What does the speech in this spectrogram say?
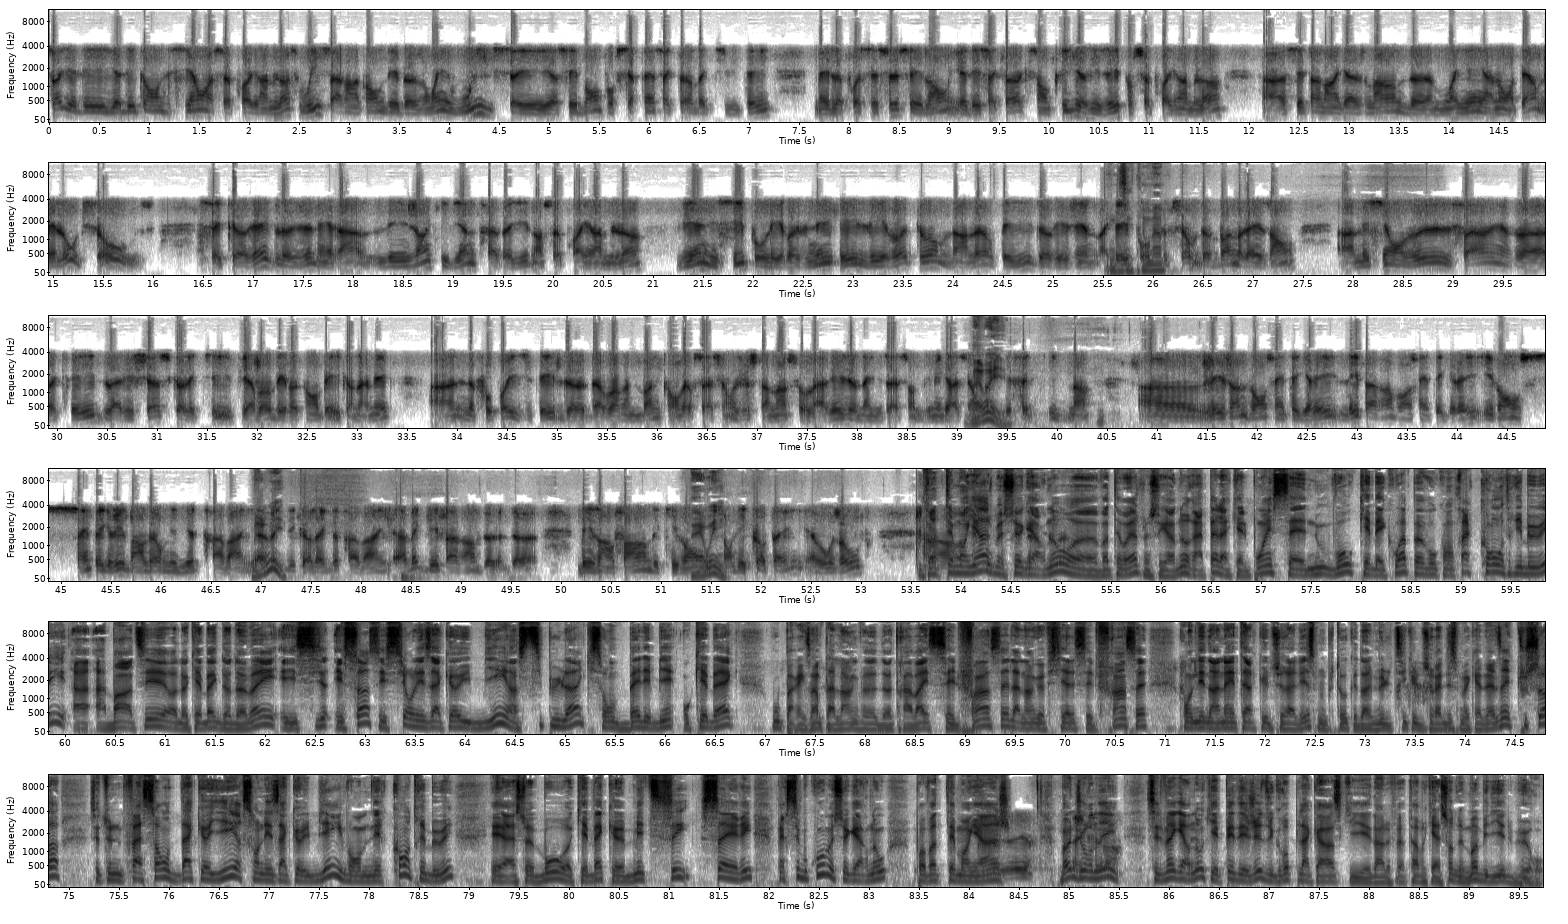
ça, il y, a des, il y a des conditions à ce programme-là. Oui, ça rencontre des besoins. Oui, c'est c'est bon pour certains secteurs d'activité, mais le processus est long. Il y a des secteurs qui sont priorisés pour ce programme-là. Euh, c'est un engagement de moyen à long terme. Mais l'autre chose, c'est que, règle générale, les gens qui viennent travailler dans ce programme-là viennent ici pour les revenus et les retournent dans leur pays d'origine. Pour toutes sortes de bonnes raisons. Euh, mais si on veut faire euh, créer de la richesse collective puis avoir des retombées économiques, euh, il ne faut pas hésiter d'avoir une bonne conversation justement sur la régionalisation de l'immigration. Ben oui. Parce qu'effectivement, euh, les jeunes vont s'intégrer, les parents vont s'intégrer, ils vont s'intégrer dans leur milieu de travail, Ben avec oui. des collègues de travail, avec des parents de, de- des enfants de- qui vont Ben oui. qui sont des copains euh, aux autres. Votre Alors, témoignage, beaucoup Garneau, euh, votre témoignage, Monsieur Garneau, rappelle à quel point ces nouveaux Québécois peuvent au contraire contribuer à, à bâtir le Québec de demain. Et, si, et ça, c'est si on les accueille bien en stipulant qu'ils sont bel et bien au Québec, où par exemple la langue de travail c'est le français, la langue officielle c'est le français, qu'on est dans l'interculturalisme plutôt que dans le multiculturalisme canadien. Tout ça, c'est une façon d'accueillir. Si on les accueille bien, ils vont venir contribuer à ce beau Québec métissé, serré. Merci beaucoup, Monsieur Garneau, pour votre témoignage. Bonne Excellent. journée. Sylvain Garneau, qui est PDG du groupe Lacasse, qui est dans la fa- fabrication de mobilier de bureau.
